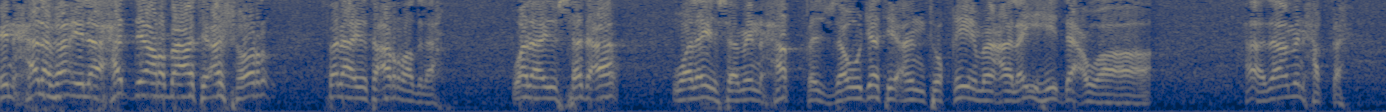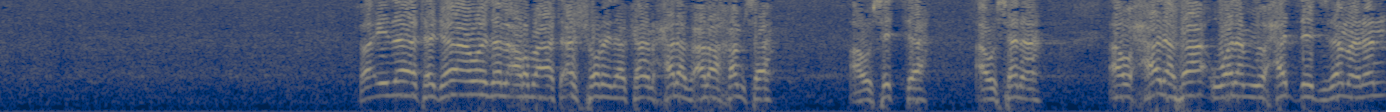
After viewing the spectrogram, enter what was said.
إن حلف إلى حد أربعة أشهر فلا يتعرض له ولا يستدعى وليس من حق الزوجة أن تقيم عليه دعوى. هذا من حقه. فإذا تجاوز الأربعة أشهر إذا كان حلف على خمسة أو ستة أو سنة أو حلف ولم يحدد زمنا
